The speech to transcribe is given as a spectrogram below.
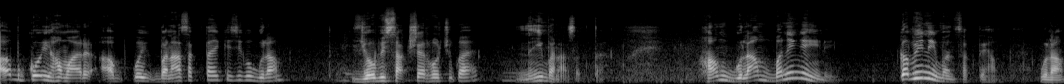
अब कोई हमारे, अब कोई बना सकता है किसी को गुलाम? जो भी साक्षर हो चुका है, नहीं बना सकता। हम गुलाम बनेंगे ही नहीं, कभी नहीं बन सकते हम गुलाम।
